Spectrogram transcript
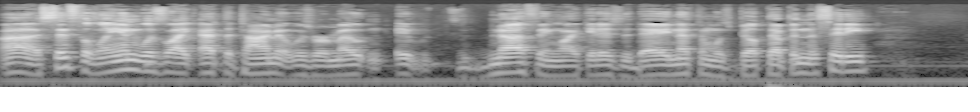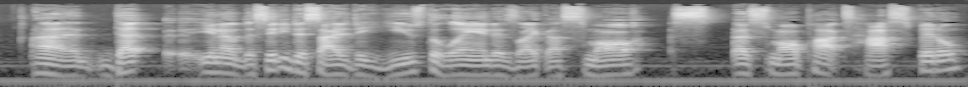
Uh since the land was like at the time it was remote, it was nothing like it is today. Nothing was built up in the city. Uh that you know, the city decided to use the land as like a small a smallpox hospital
